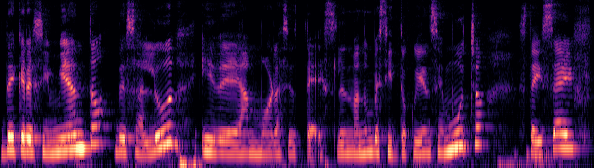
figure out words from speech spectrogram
de crecimiento, de salud y de amor hacia ustedes. Les mando un besito, cuídense mucho, stay safe.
